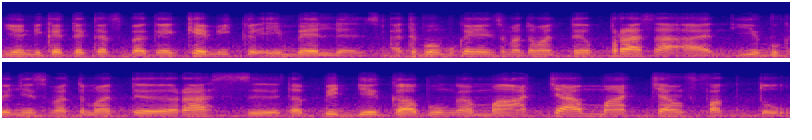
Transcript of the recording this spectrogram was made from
yang dikatakan sebagai chemical imbalance ataupun bukannya semata-mata perasaan, ia bukannya semata-mata rasa tapi dia gabungan macam-macam faktor.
